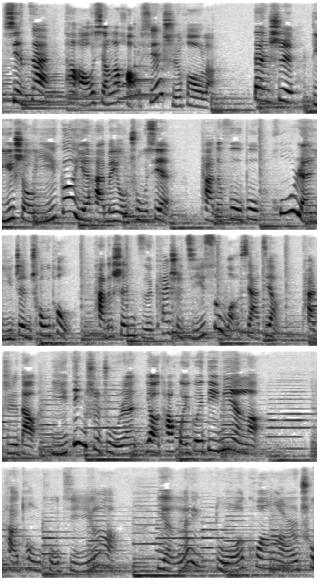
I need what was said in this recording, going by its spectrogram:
现在它翱翔了好些时候了，但是敌手一个也还没有出现。它的腹部忽然一阵抽痛，它的身子开始急速往下降。它知道一定是主人要它回归地面了。它痛苦极了，眼泪夺眶而出。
